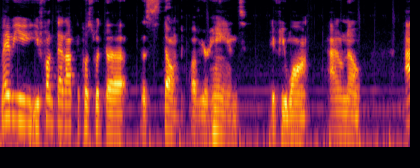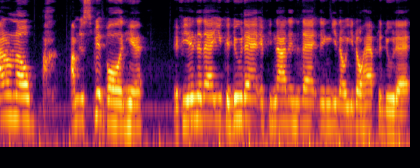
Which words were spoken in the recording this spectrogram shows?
Maybe you, you fuck that octopus with the, the stump of your hand if you want. I don't know. I don't know. I'm just spitballing here. If you're into that, you could do that. If you're not into that, then, you know, you don't have to do that.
